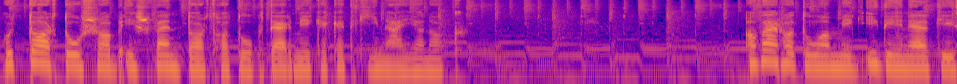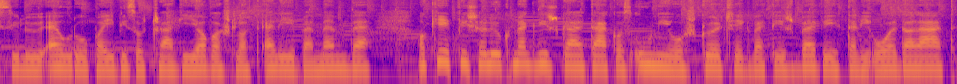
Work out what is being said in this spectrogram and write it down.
hogy tartósabb és fenntarthatóbb termékeket kínáljanak. A várhatóan még idén elkészülő Európai Bizottsági Javaslat elébe menve a képviselők megvizsgálták az uniós költségvetés bevételi oldalát,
